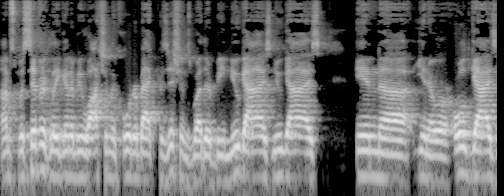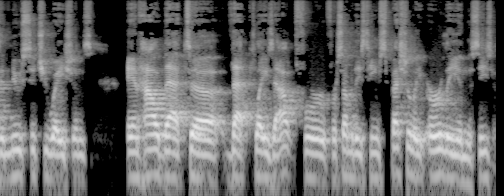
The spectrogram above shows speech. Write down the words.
I'm specifically going to be watching the quarterback positions, whether it be new guys, new guys in uh, you know, or old guys in new situations, and how that uh, that plays out for for some of these teams, especially early in the season.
